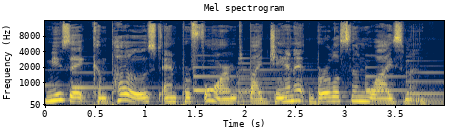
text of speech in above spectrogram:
Music composed and performed by Janet Burleson Wiseman.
